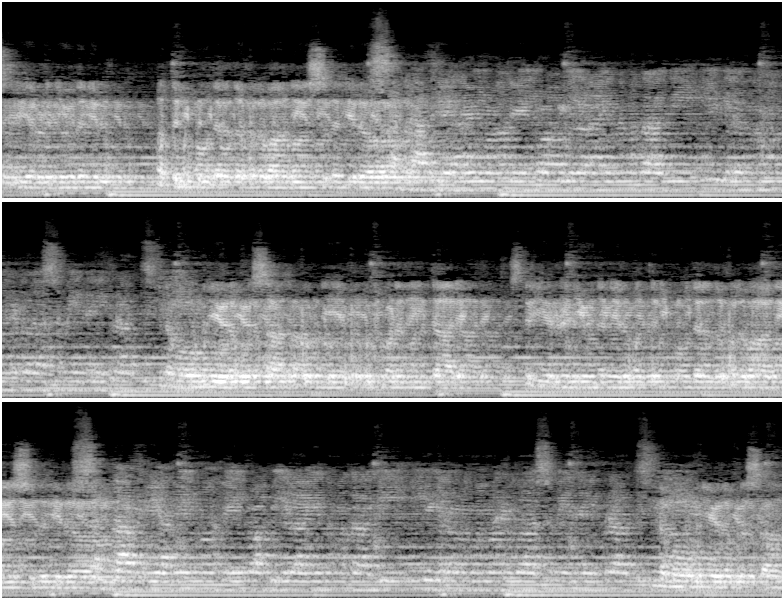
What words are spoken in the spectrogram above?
സ്ത്രീകളുടെ ജീവിതനിലും പത്നിമോദരത ഫലവാദി സ്ഥിരകിരോളം നമ്മോട് പ്രസാദത്തോടെ മടനേതാരെ സ്ത്രീകളുടെ ജീവിതനിലും പത്നിമോദരത ഫലവാദി സ്ഥിരകിരോളം നമോ ജീവന പ്രസാദ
